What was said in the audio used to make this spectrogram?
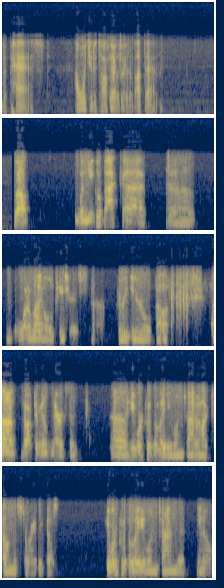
the past. I want you to talk exactly. a little bit about that. Well, when you go back, uh, uh, one of my old teachers, uh, very dear old fellow, uh, Dr. Milton Erickson, uh, he worked with a lady one time. and I like telling the story because he worked with a lady one time that, you know,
